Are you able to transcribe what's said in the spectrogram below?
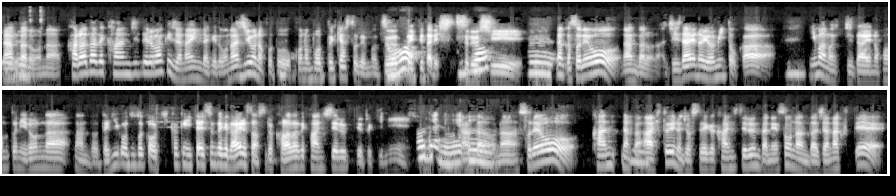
なんだろうな、体で感じてるわけじゃないんだけど、同じようなことをこのポッドキャストでもずっと言ってたりするし、うん。なんかそれを、なんだろうな、時代の読みとかうん、今の時代の本当にいろんな、なんだろう、出来事とかをきっかけにいたりするんだけど、アイルさんはそれを体で感じてるっていう時に。なんだろうな、それをかん、なんか、うんあ、一人の女性が感じてるんだね、そうなんだじゃなくて、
